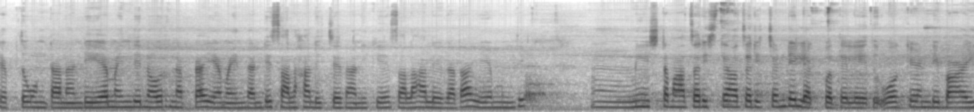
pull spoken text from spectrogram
చెప్తూ ఉంటానండి. ఏమైంది నోరు నొప్ప? ఏమైందండి? సలహాలు ఇచ్చేదానికి ఏ సలహాలే కదా? ఏముంది? మీ ఇష్టం ఆచరిస్తే ఆచరించండి లేకపోతే లేదు. ఓకే అండి బాయ్.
